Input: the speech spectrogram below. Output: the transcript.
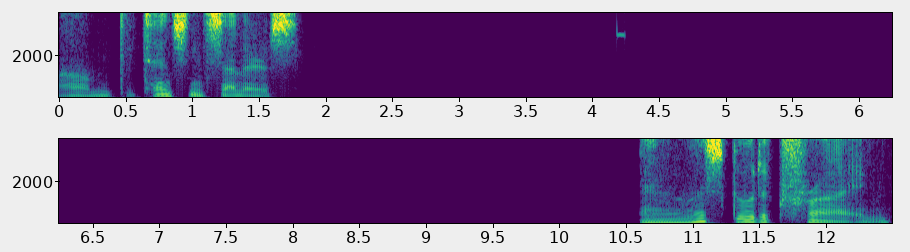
um, detention centers. And let's go to crime.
